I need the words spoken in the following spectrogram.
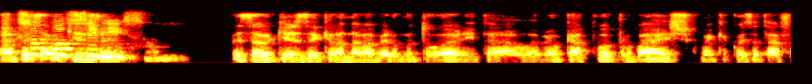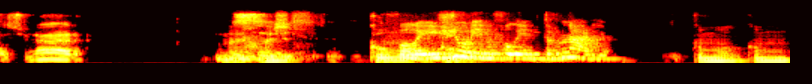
Ah, Só pode ser dizer, isso. pensava que ias dizer que ele andava a ver o motor e tal, a ver o capô por baixo, como é que a coisa está a funcionar. Mas, Não, mas como, Falei em como- júri, não falei em veterinário. Como, como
